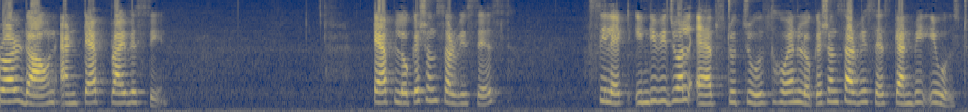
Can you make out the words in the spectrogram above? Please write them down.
Scroll down and tap privacy. Tap location services. Select individual apps to choose when location services can be used.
